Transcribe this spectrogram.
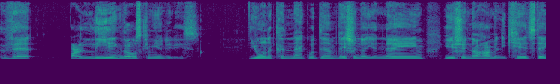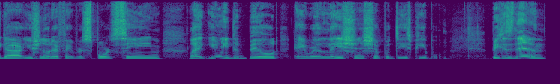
that are leading those communities. You want to connect with them. They should know your name. You should know how many kids they got. You should know their favorite sports team. Like, you need to build a relationship with these people because then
